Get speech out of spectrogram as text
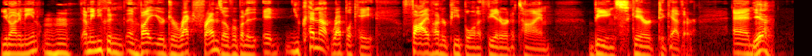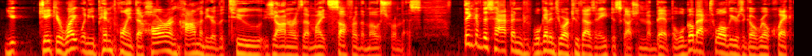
You know what I mean? Mm-hmm. I mean, you can invite your direct friends over, but it, it you cannot replicate 500 people in a theater at a time being scared together. And Yeah. you Jake, you're right when you pinpoint that horror and comedy are the two genres that might suffer the most from this. Think if this happened, we'll get into our 2008 discussion in a bit, but we'll go back 12 years ago real quick.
